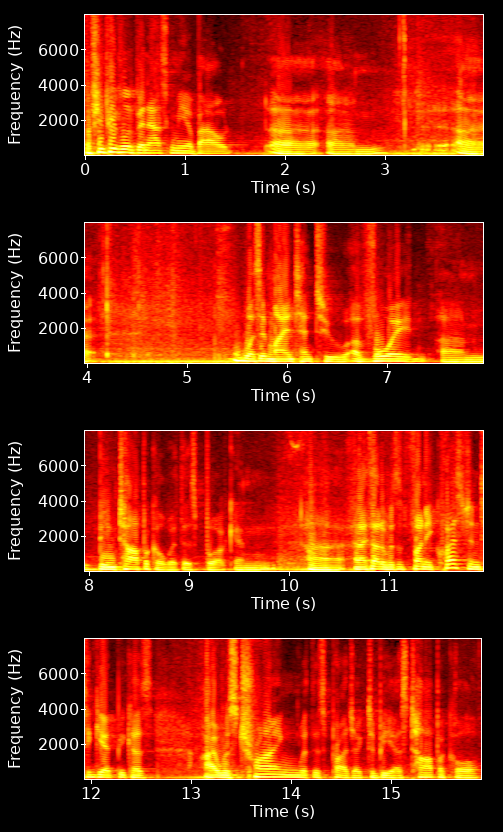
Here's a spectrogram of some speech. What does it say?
a few people have been asking me about uh, um, uh, was it my intent to avoid um, being topical with this book? And, uh, and I thought it was a funny question to get because I was trying with this project to be as topical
